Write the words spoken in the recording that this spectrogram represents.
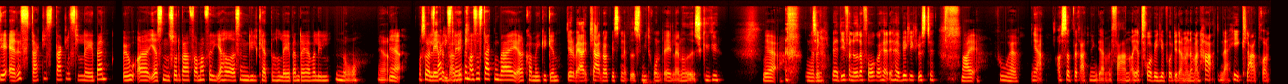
Det er det stakkels, stakkels Laban. Øv, og jeg sådan, så det bare for mig, fordi jeg havde også en lille kat, der hed Laban, da jeg var lille. Nå, ja. Ja, Og så er Laban bare væk. Laban, og så stak den bare af og kom ikke igen. Det vil være klart nok, hvis den er blevet smidt rundt af et eller andet skygge. Ja, det er Tænk, det. hvad er det for noget, der foregår her? Det har jeg virkelig ikke lyst til. Nej, puha. Ja, og så beretningen der med faren. Og jeg tror virkelig på det der med, når man har den der helt klare drøm,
